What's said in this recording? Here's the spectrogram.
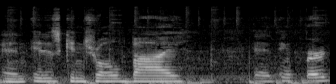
and it is controlled by an Inkbird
